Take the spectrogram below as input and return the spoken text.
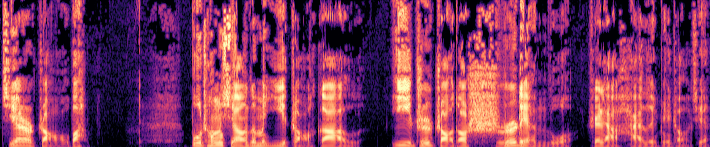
接着找吧，不成想这么一找干了，一直找到十点多，这俩孩子也没找见。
